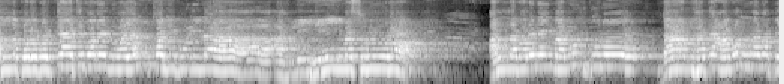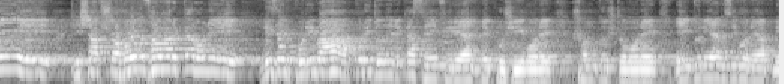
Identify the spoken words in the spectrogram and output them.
আল্লাহ পরবর্তী আয়াতে বলেন, ওয়ায়ানকালিবু ইলা আহলিহি মাসরুরা। আল্লাহ বলেন, এই মানুষগুলো ডান হাতে আগুন নামা পেয়ে হিসাব সহজ হওয়ার কারণে নিজের পরিবার পরিজনের কাছে ফিরে আসবে খুশি মনে। সন্তুষ্ট মনে। এই দুনিয়ার জীবনে আপনি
